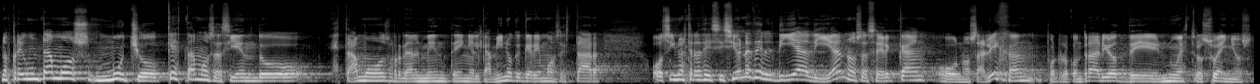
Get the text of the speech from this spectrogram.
Nos preguntamos mucho qué estamos haciendo, estamos realmente en el camino que queremos estar o si nuestras decisiones del día a día nos acercan o nos alejan, por lo contrario, de nuestros sueños,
